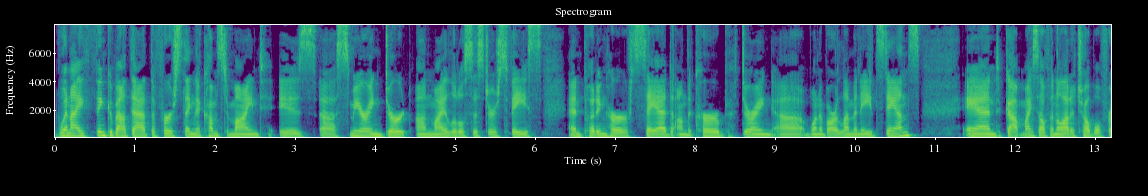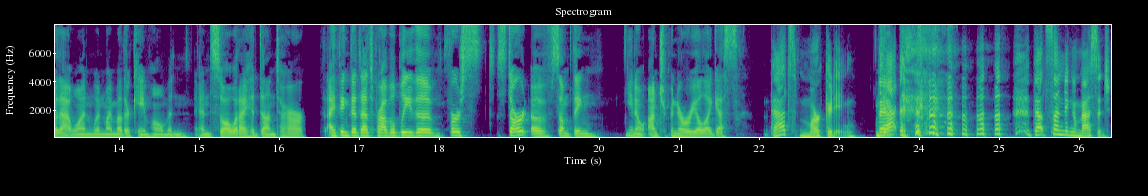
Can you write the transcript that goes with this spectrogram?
when I think about that, the first thing that comes to mind is uh, smearing dirt on my little sister's face and putting her sad on the curb during uh, one of our lemonade stands. And got myself in a lot of trouble for that one when my mother came home and, and saw what I had done to her. I think that that's probably the first start of something, you know, entrepreneurial, I guess. That's marketing. That that's sending a message.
